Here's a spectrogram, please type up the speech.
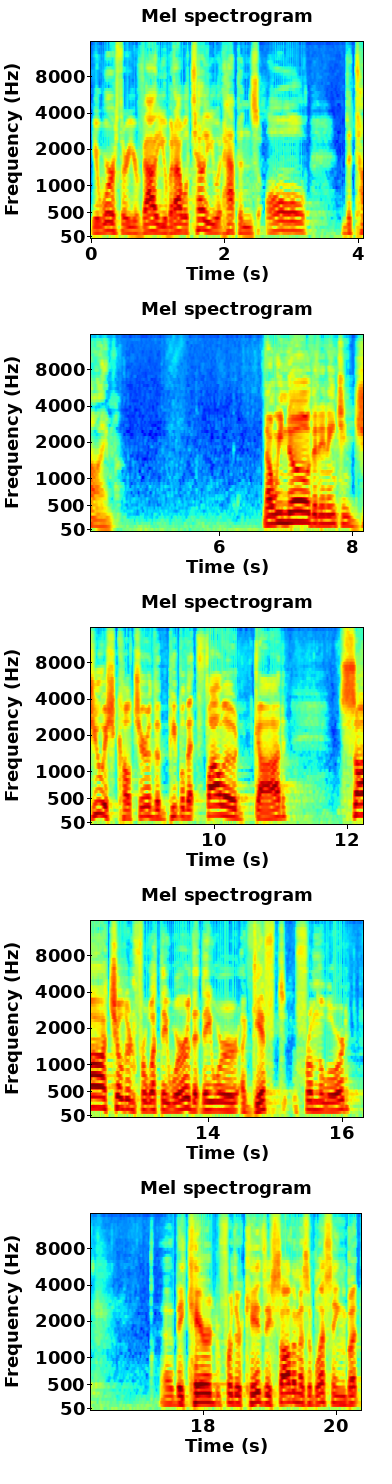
your worth or your value, but I will tell you it happens all the time. Now, we know that in ancient Jewish culture, the people that followed God saw children for what they were, that they were a gift from the Lord. Uh, they cared for their kids, they saw them as a blessing, but,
